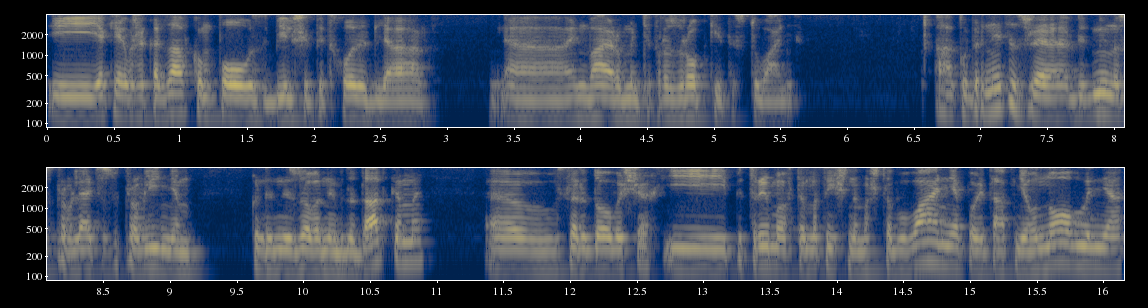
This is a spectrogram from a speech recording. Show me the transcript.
І як я вже казав, Compose більше підходить для environmentів розробки і тестування. А Kubernetes вже відмінно справляється з управлінням контейнеризованими додатками е, в середовищах і підтримує автоматичне масштабування, поетапні оновлення.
